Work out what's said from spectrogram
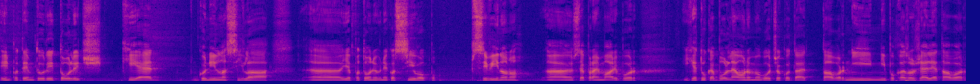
in potem tudi Tolič, ki je gonilna sila, uh, je potonil v neko sivo, sivino, no? uh, se pravi, Maribor. Uh, jih je tukaj bolj neonemogoče, kot da je Tavor ni, ni pokazal želje. Tavor,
